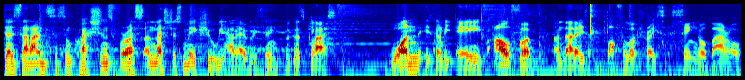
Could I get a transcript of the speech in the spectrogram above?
does that answer some questions for us? And let's just make sure we have everything because glass one is going to be A for Alpha, and that is Buffalo Trace Single Barrel.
